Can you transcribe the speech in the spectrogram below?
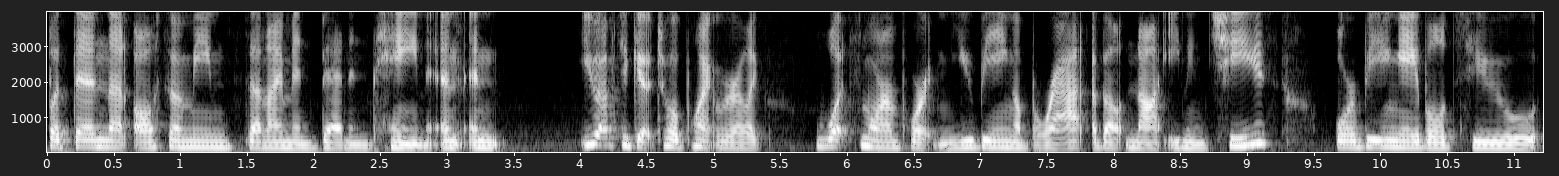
But then that also means that I'm in bed in pain. And and you have to get to a point where like, what's more important? You being a brat about not eating cheese or being able to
